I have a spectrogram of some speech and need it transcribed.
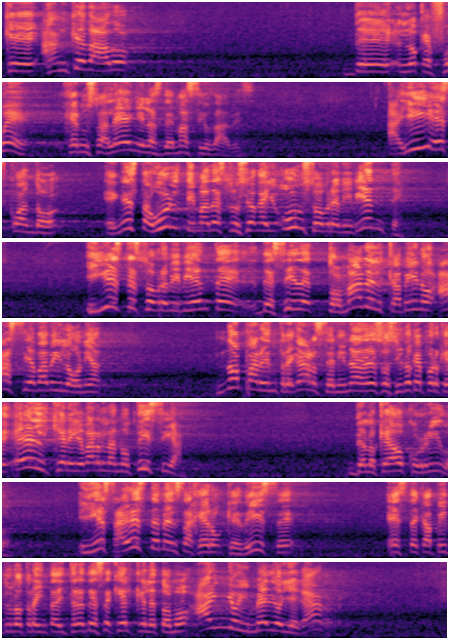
que han quedado de lo que fue Jerusalén y las demás ciudades. Ahí es cuando en esta última destrucción hay un sobreviviente. Y este sobreviviente decide tomar el camino hacia Babilonia, no para entregarse ni nada de eso, sino que porque él quiere llevar la noticia de lo que ha ocurrido. Y es a este mensajero que dice este capítulo 33 de Ezequiel que le tomó año y medio llegar.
